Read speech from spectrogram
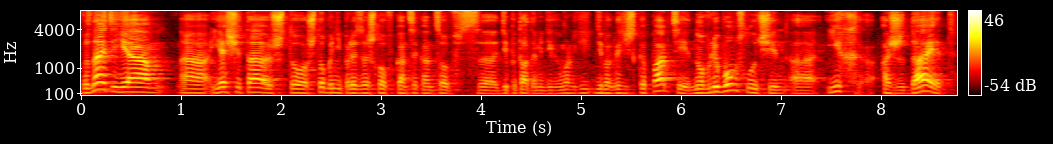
Вы знаете, я, э, я считаю, что что бы ни произошло в конце концов с депутатами Демократической партии, но в любом случае э, их ожидает,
